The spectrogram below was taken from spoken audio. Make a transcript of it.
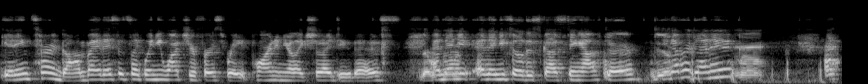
getting turned on by this? It's like when you watch your first rape porn and you're like, should I do this? Never and then done you it. and then you feel disgusting after. Yeah. You never done it? No.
